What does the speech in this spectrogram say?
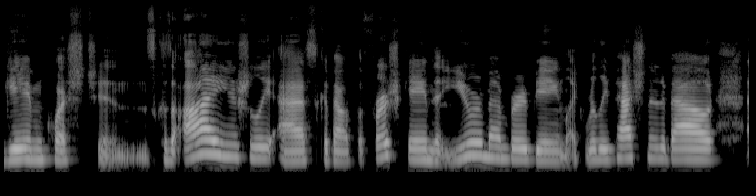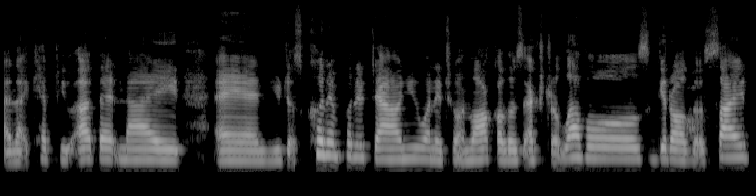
game questions because I usually ask about the first game that you remember being like really passionate about and that kept you up at night and you just couldn't put it down. You wanted to unlock all those extra levels, get all those side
